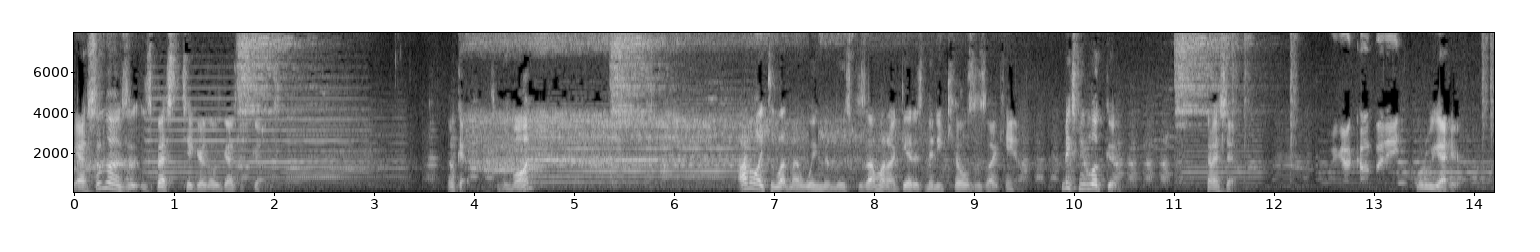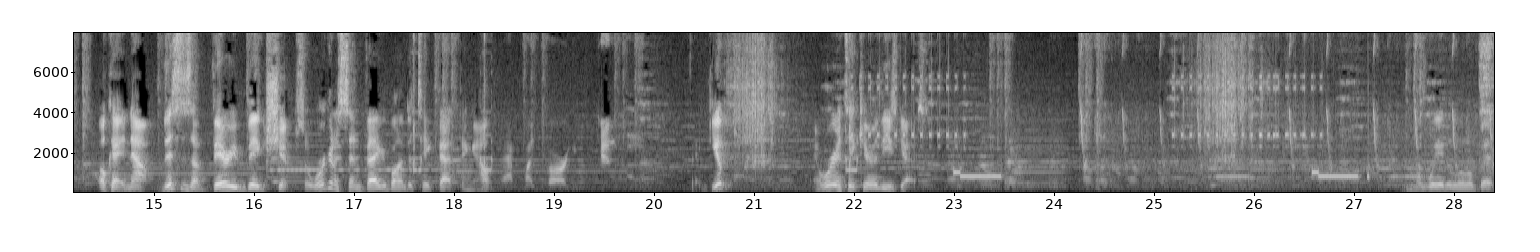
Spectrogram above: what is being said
Yeah, sometimes it's best to take care of those guys with guns. Okay, let's move on. I don't like to let my wingman loose because I want to get as many kills as I can. It makes me look good. What can I say? We got company. What do we got here? Okay, now, this is a very big ship, so we're going to send Vagabond to take that thing out. My target. Thank you. And we're going to take care of these guys. I'm going to wait a little bit.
